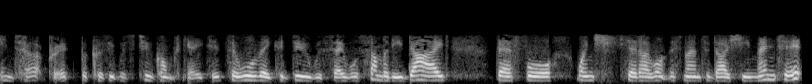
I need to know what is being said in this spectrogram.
interpret because it was too complicated. So all they could do was say, well, somebody died. Therefore, when she said, I want this man to die, she meant it.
